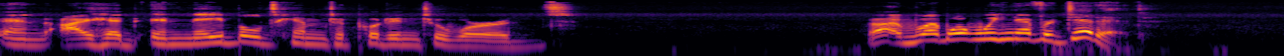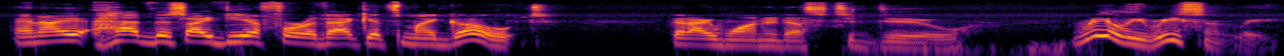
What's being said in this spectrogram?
and I had enabled him to put into words. Uh, well, we never did it. And I had this idea for That Gets My Goat that I wanted us to do really recently.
